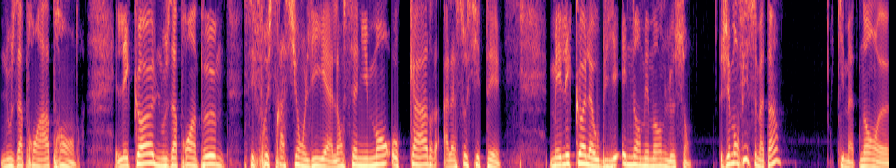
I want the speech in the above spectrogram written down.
nous apprend à apprendre. L'école nous apprend un peu ces frustrations liées à l'enseignement, au cadre, à la société. Mais l'école a oublié énormément de leçons. J'ai mon fils ce matin qui maintenant euh,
